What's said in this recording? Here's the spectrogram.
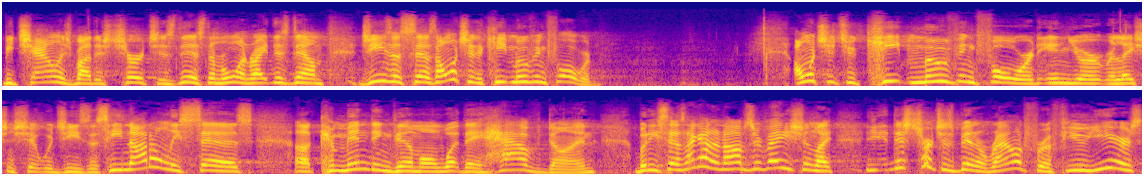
be challenged by this church is this. Number one, write this down. Jesus says, I want you to keep moving forward. I want you to keep moving forward in your relationship with Jesus. He not only says, uh, commending them on what they have done, but he says, I got an observation. Like, this church has been around for a few years,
